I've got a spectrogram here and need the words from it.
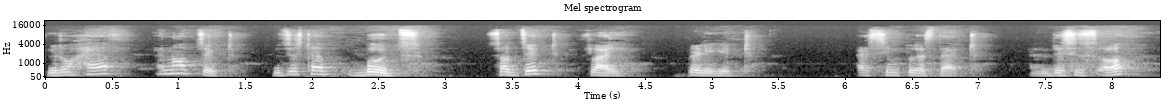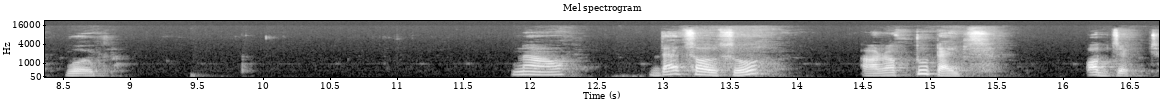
We don't have an object. We just have birds. Subject fly predicate as simple as that. And this is a verb. Now that's also are of two types object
